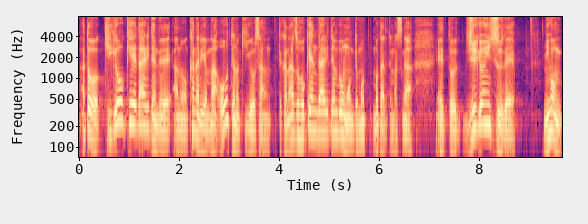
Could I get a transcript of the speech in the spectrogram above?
あと、企業系代理店で、あのかなり、まあ、大手の企業さんって必ず保険代理店部門で持たれてますが、えっと、従業員数で日本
